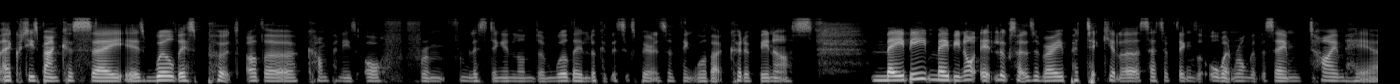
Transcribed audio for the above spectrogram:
equities bankers say is will this put other companies off from from listing in london will they look at this experience and think well that could have been us maybe maybe not it looks like there's a very particular set of things that all went wrong at the same time here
